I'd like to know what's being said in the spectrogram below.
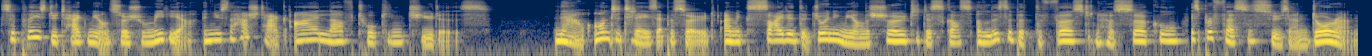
so please do tag me on social media and use the hashtag I love Talking Tudors. Now, on to today's episode. I'm excited that joining me on the show to discuss Elizabeth I and her circle is Professor Suzanne Doran.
